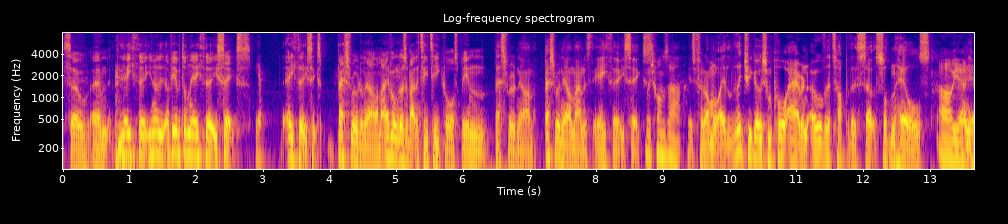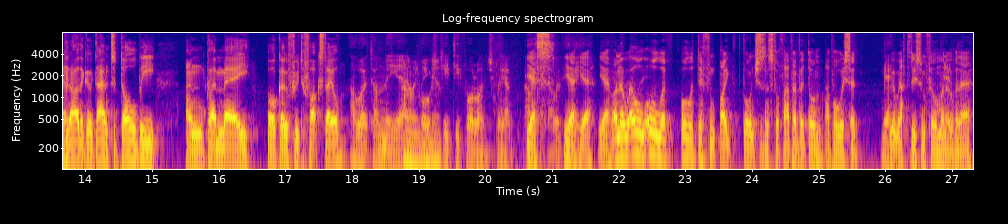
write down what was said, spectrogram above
So um, the A30, you know, have you ever done the A36? Yep. A36, best road on the Isle of Man. Everyone goes about the TT course being best road on the Isle of Man. Best road on the Isle of Man is the A36. Which one's that? It's phenomenal. It literally goes from Port Erin over the top of the so- southern hills. Oh, yeah, And you yeah. can either go down to Dalby and Glen Maye or go through to Foxdale. I worked on the I uh, what you mean, Porsche GT4 launch. We had, Yes, was with yeah, yeah, yeah. I know all, all the all the different bike launches and stuff I've ever done. I've always said Yeah. we, we have to do some filming over there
